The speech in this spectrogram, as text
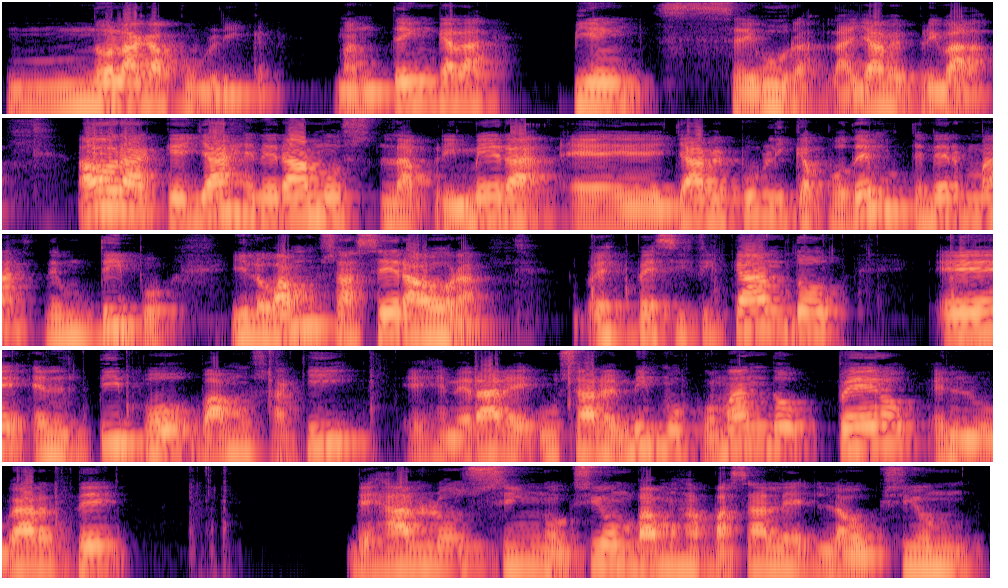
no la haga pública, manténgala bien segura, la llave privada. Ahora que ya generamos la primera eh, llave pública, podemos tener más de un tipo y lo vamos a hacer ahora, especificando eh, el tipo. Vamos aquí eh, generar, usar el mismo comando, pero en lugar de dejarlo sin opción, vamos a pasarle la opción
